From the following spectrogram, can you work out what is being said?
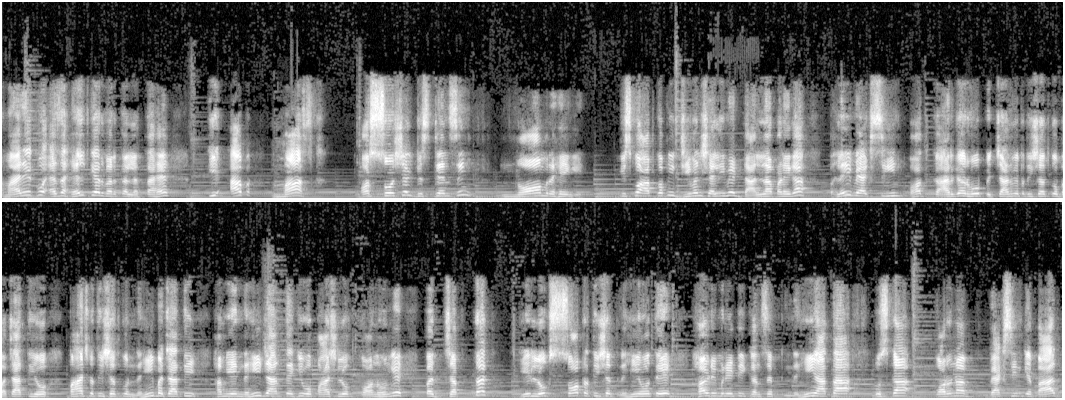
हमारे को as a health care worker लगता है कि अब मास्क और सोशल डिस्टेंसिंग नॉर्म रहेंगे। इसको आपको अपनी जीवन शैली में डालना पड़ेगा। भले ही वैक्सीन बहुत कारगर हो, पिचानवे प्रतिशत को बचाती हो, पाँच प्रतिशत को नहीं बचाती, हम ये नहीं जानते कि वो पाँच लोग कौन होंगे, पर जब तक ये लोग सौ प्रतिशत नहीं होते हर्ड इम्यूनिटी कंसेप्ट नहीं आता, उसका कोरोना वैक्सीन के बाद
